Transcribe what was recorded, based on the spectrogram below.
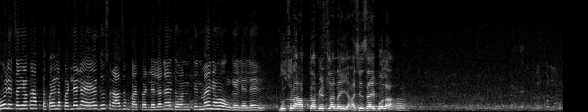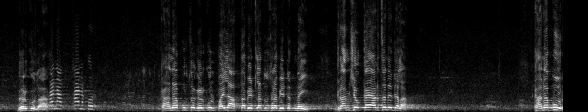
खोलीचा एक हप्ता पहिला पडलेला आहे दुसरा अजून काय पडलेला नाही दोन तीन महिने होऊन गेलेले. आहे. दुसरा हप्ता भेटला नाही. हाशे साहेब बोला. हो. घरकुल हा. खाना खानापूर. खानापूरचं घरकुल पहिला हप्ता भेटला दुसरा भेटत नाही. ग्रामसेवक काय अडचण आहे त्याला? खानापूर.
